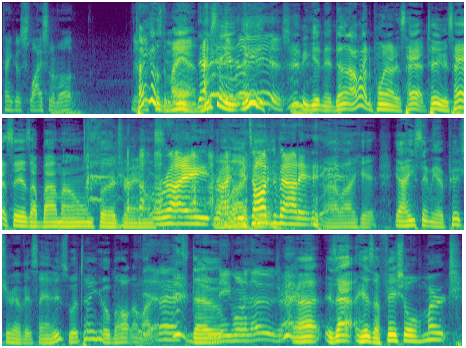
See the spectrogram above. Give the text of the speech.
Tango's slicing them up. Tango's the man. He's He really he, is. He be getting it done. I like to point out his hat too. His hat says, "I buy my own fudge rounds." Right, right. we like talked about it. I like it. Yeah, he sent me a picture of it saying, "This is what Tango bought." I'm like, Yeah. "That's dope." Need one of those, right? Right? Is that his official merch?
